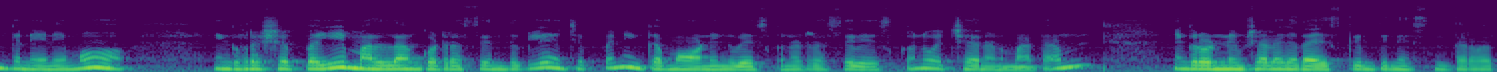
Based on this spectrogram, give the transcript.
ఇంకా నేనేమో ఇంకా ఫ్రెష్ అప్ అయ్యి మళ్ళీ ఇంకో డ్రెస్ ఎందుకులే అని చెప్పని ఇంకా మార్నింగ్ వేసుకున్న డ్రెస్సే వేసుకొని వచ్చానమాట ఇంకా రెండు నిమిషాలే కదా ఐస్ క్రీమ్ తినేసిన తర్వాత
